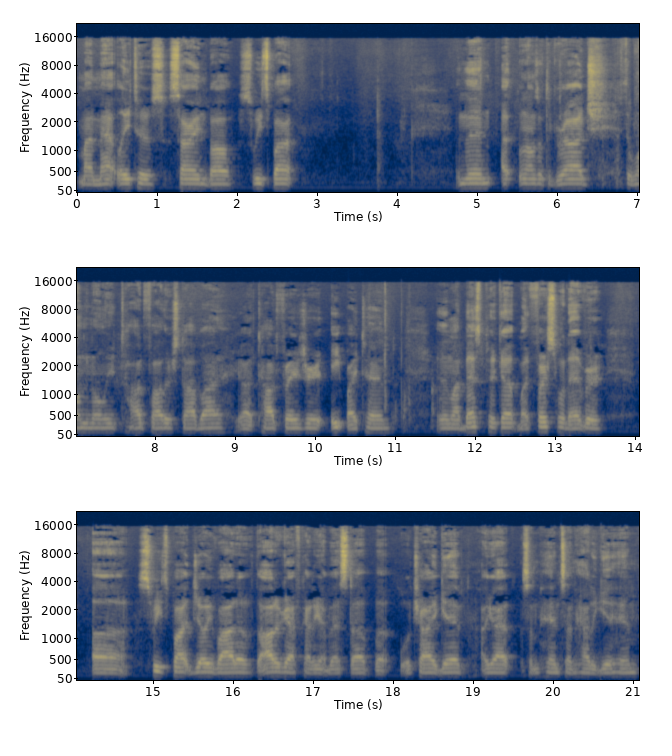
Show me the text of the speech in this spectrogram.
My Matt Latos signed ball, sweet spot. And then uh, when I was at the garage, the one and only Toddfather stopped by. Got Todd Frazier, 8x10. And then my best pickup, my first one ever, uh, Sweet Spot Joey Votto. The autograph kind of got messed up, but we'll try again. I got some hints on how to get him.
